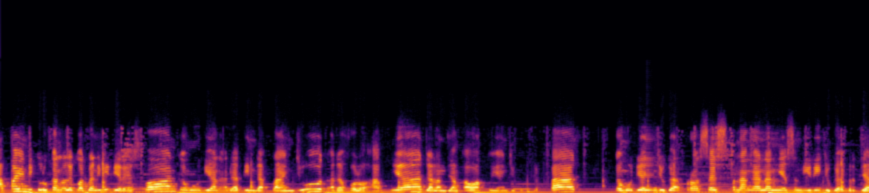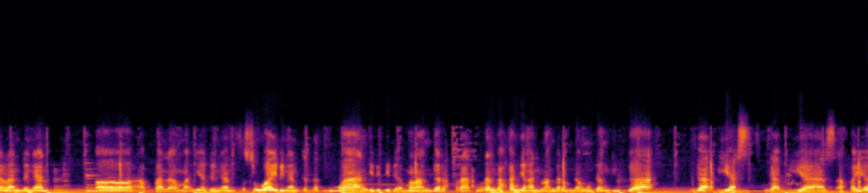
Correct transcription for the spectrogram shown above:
apa yang dikeluhkan oleh korban ini direspon, kemudian ada tindak lanjut, ada follow up-nya dalam jangka waktu yang cukup cepat. Kemudian juga proses penanganannya sendiri juga berjalan dengan uh, apa namanya dengan sesuai dengan ketentuan jadi tidak melanggar peraturan bahkan jangan melanggar undang-undang juga. Nggak bias nggak bias apa ya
